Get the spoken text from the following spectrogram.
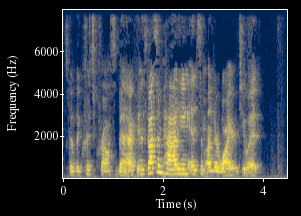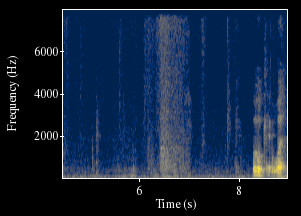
It's got the crisscross back, and it's got some padding and some underwire to it. Okay, what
